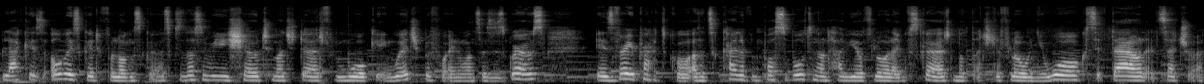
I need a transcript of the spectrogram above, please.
Black is always good for long skirts because it doesn't really show too much dirt from walking, which, before anyone says is gross, is very practical as it's kind of impossible to not have your floor length skirt not touch the floor when you walk, sit down, etc.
